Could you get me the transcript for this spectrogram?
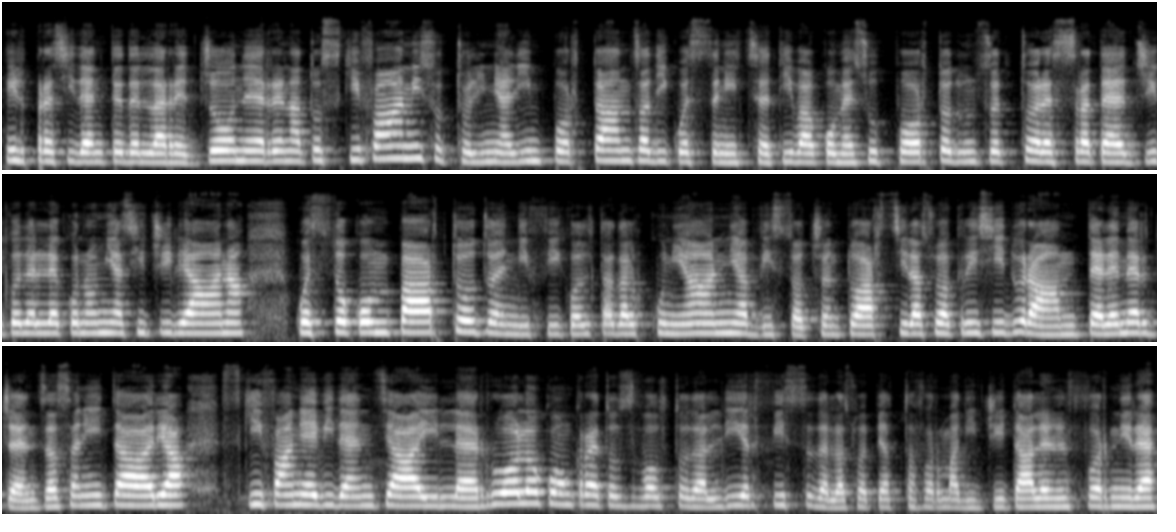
Il presidente della regione Renato Schifani sottolinea l'importanza di questa iniziativa come supporto ad un settore strategico dell'economia siciliana. Questo comparto, già in difficoltà da alcuni anni, ha visto accentuarsi la sua crisi durante l'emergenza sanitaria. Schifani evidenzia il ruolo concreto svolto dall'IRFIS della sua piattaforma digitale nel fornire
